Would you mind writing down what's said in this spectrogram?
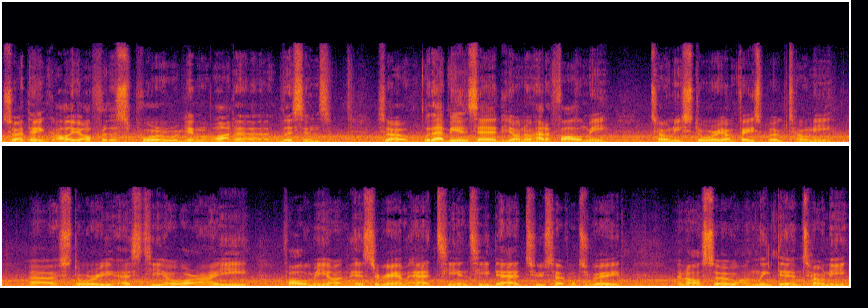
So I thank all y'all for the support. We're getting a lot of listens. So, with that being said, y'all know how to follow me Tony Storie on Facebook, Tony uh, Storie, S T O R I E. Follow me on Instagram at TNT Dad 2728 and also on LinkedIn, Tony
